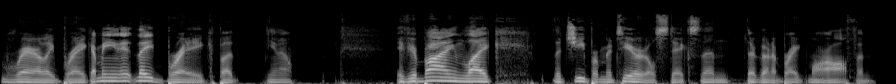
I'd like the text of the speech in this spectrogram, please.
rarely break. I mean, it, they break, but, you know, if you're buying like the cheaper material sticks, then they're going to break more often.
